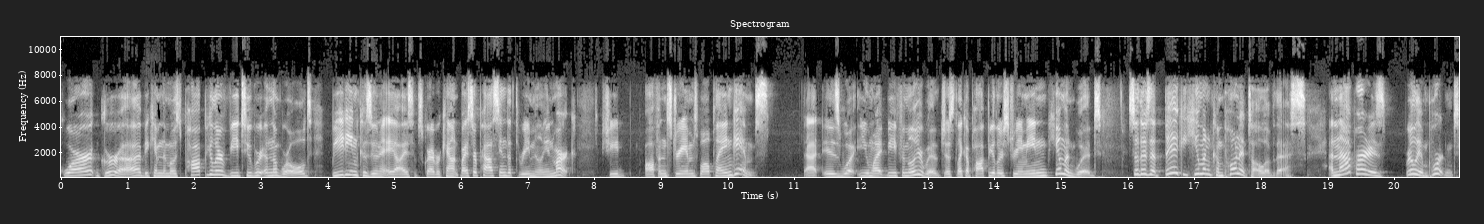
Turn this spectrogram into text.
Gawr Gura became the most popular VTuber in the world, beating Kizuna AI's subscriber count by surpassing the 3 million mark. She often streams while playing games. That is what you might be familiar with, just like a popular streaming human would. So there's a big human component to all of this. And that part is really important.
